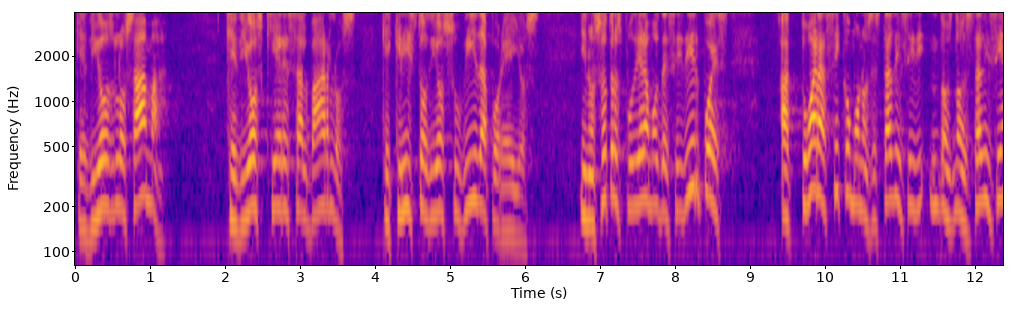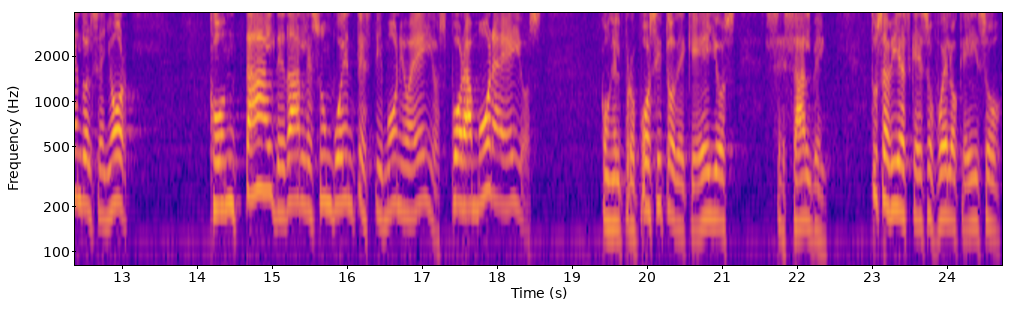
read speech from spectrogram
que Dios los ama, que Dios quiere salvarlos, que Cristo dio su vida por ellos. Y nosotros pudiéramos decidir, pues, actuar así como nos está, nos, nos está diciendo el Señor, con tal de darles un buen testimonio a ellos, por amor a ellos, con el propósito de que ellos se salven. ¿Tú sabías que eso fue lo que hizo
